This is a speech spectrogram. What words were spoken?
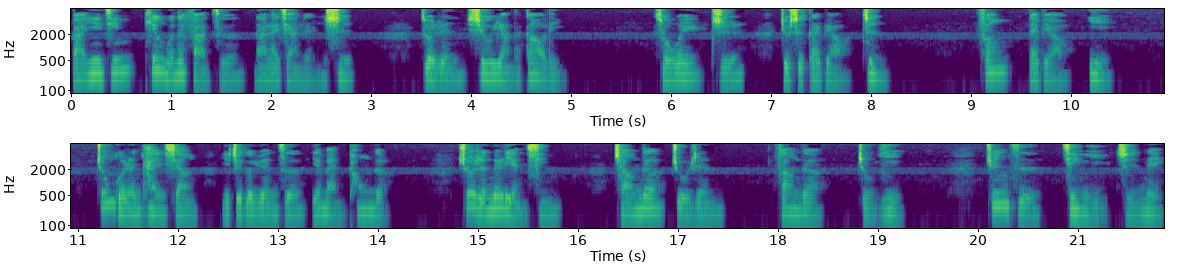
把《易经》天文的法则拿来讲人事、做人修养的道理。所谓直，就是代表正；方代表义。中国人看相。以这个原则也蛮通的，说人的脸型，长的主人，方的主义。君子敬以直内，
